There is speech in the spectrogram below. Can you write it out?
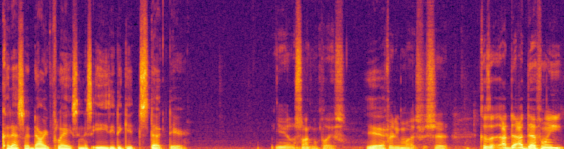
because that's a dark place and it's easy to get stuck there. Yeah, the sunken place. Yeah. pretty much for sure. Cause I, I definitely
